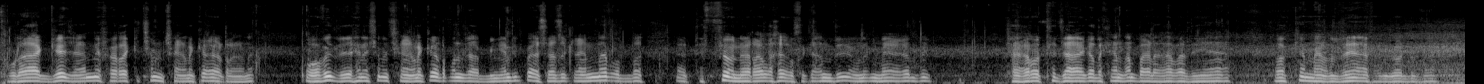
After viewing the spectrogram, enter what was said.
ਥੋੜਾ ਅੱਗੇ ਜਾਣੇ ਫਿਰ ਇੱਕ ਸ਼ਮਸ਼ਾਨ ਘਾਟ ਆਣਾ ਉਹ ਵੀ ਦੇਖਣੇ ਸ਼ਮਸ਼ਾਨ ਘਾਟ ਪੰਜਾਬੀਆਂ ਦੀ ਭਾਸ਼ਾ ਚ ਕਹਿੰਦੇ ਪੱਦਾ ਇੱਥੇ ਫਿਊਨਰਲ ਹਾਊਸ ਕਹਿੰਦੇ ਹੁਣ ਮੈਂ ਵੀ ਖੈਰ ਉੱਥੇ ਜਾ ਕੇ ਦਿਖਾਣਾ ਬੜਾ ਵਧੀਆ ਓਕੇ ਮਿਲਦੇ ਆ ਫਿਰ ਗੁੱਡ ਬਾਏ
